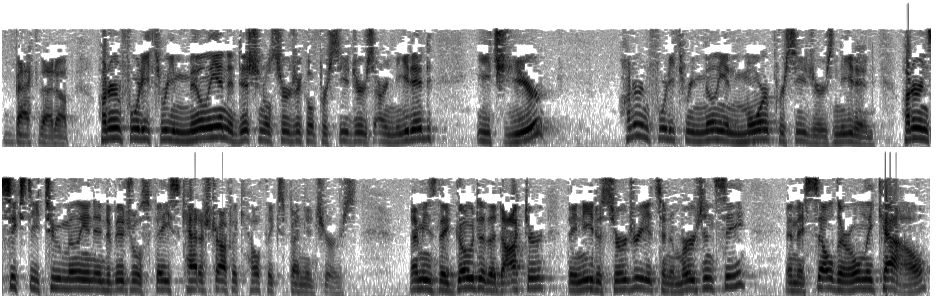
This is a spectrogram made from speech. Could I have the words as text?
back that up. 143 million additional surgical procedures are needed each year. 143 million more procedures needed. 162 million individuals face catastrophic health expenditures. That means they go to the doctor, they need a surgery, it's an emergency, and they sell their only cow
